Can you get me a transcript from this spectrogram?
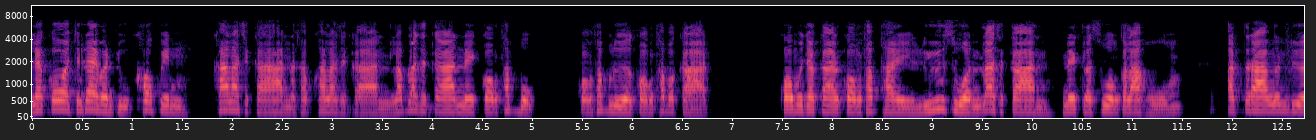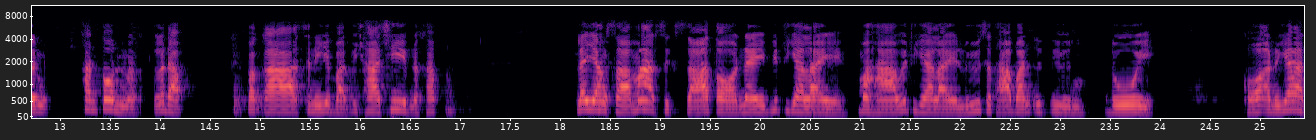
แล้วก็จะได้บรรจุเข้าเป็นข้าราชการนะครับ ข้าราชการ รับราชการในกองทัพบบก กองทัพเรือกองทัพอากาศ กองบัญชาการกองทัพไทย หรือส่วนราชการในกระทรวงกลาโหม อัตราเงินเดือนขั้นต้นระดับประกาศนียบัตรวิชาชีพนะครับ และยังสามารถศึกษาต่อในวิทยาลัย มหาวิทยาลัย หรือสถาบันอื่น ๆ โดยขออนุญาต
